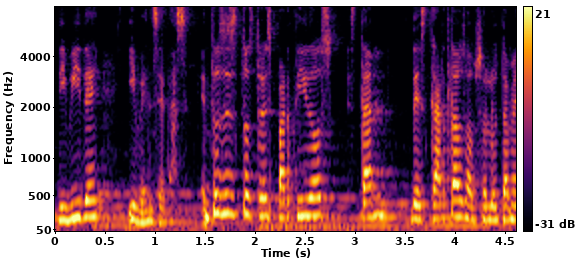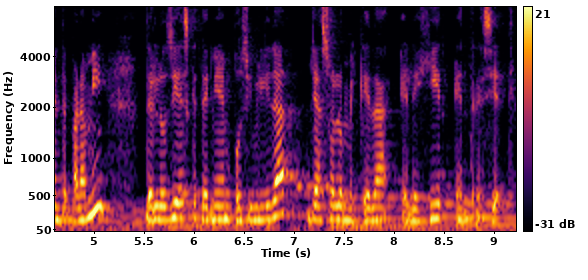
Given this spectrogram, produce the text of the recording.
divide y vencerás. Entonces estos tres partidos están descartados absolutamente para mí, de los 10 que tenía en posibilidad, ya solo me queda elegir entre 7.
